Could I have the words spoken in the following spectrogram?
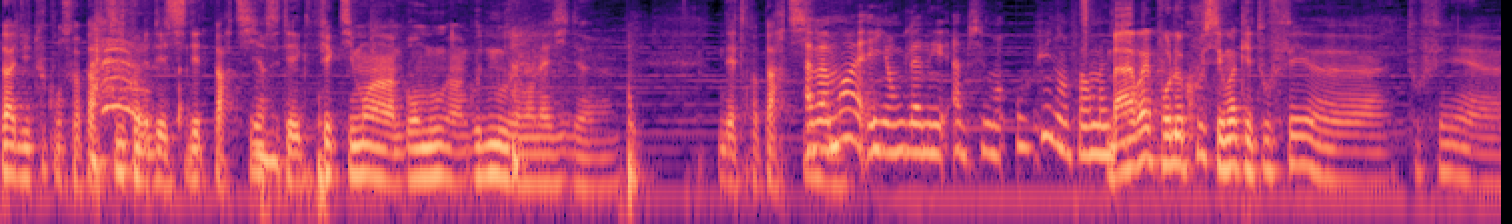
pas du tout qu'on soit parti, qu'on ait décidé de partir. C'était effectivement un bon move, un good move à mon avis de d'être parti. Ah bah moi, ayant glané absolument aucune information, Bah ouais, pour le coup, c'est moi qui ai tout fait, euh, tout fait. euh,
